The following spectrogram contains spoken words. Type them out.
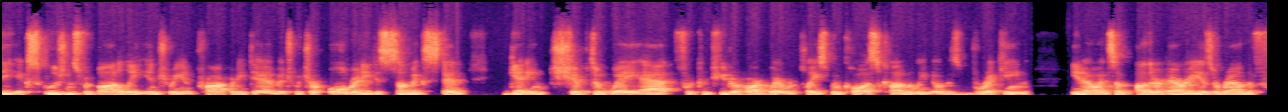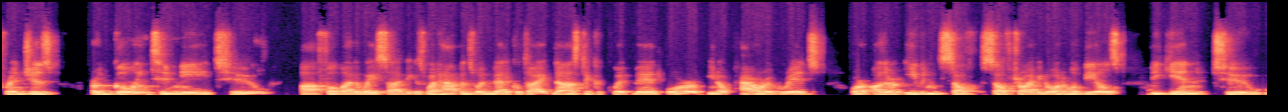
the exclusions for bodily injury and property damage, which are already to some extent getting chipped away at for computer hardware replacement costs, commonly known as bricking, you know, and some other areas around the fringes, are going to need to uh, fall by the wayside because what happens when medical diagnostic equipment or you know power grids or other even self self-driving automobiles begin to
